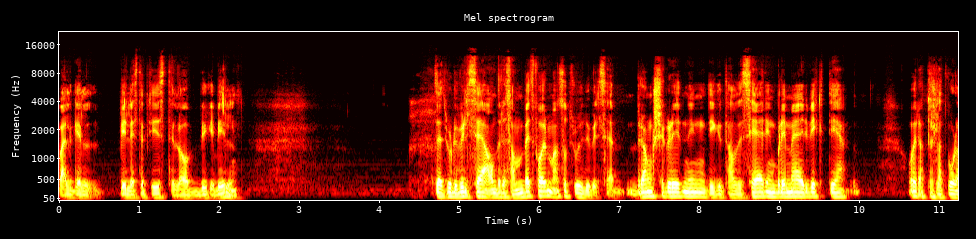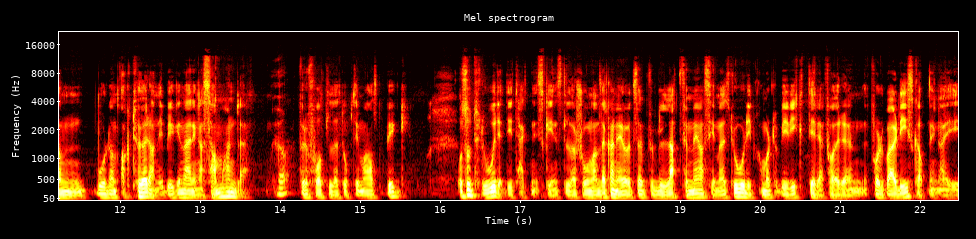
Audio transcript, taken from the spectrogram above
velger billigste pris til å bygge bilen. Så jeg tror du vil se andre samarbeidsformer. Så tror jeg du vil se bransjeglidning, digitalisering blir mer viktig. Og rett og slett hvordan, hvordan aktørene i byggenæringa samhandler ja. for å få til et optimalt bygg. Og så tror jeg de tekniske installasjonene det kan jeg jo selvfølgelig lett for meg å si, men jeg tror de kommer til å bli viktigere for, for verdiskapninga i,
